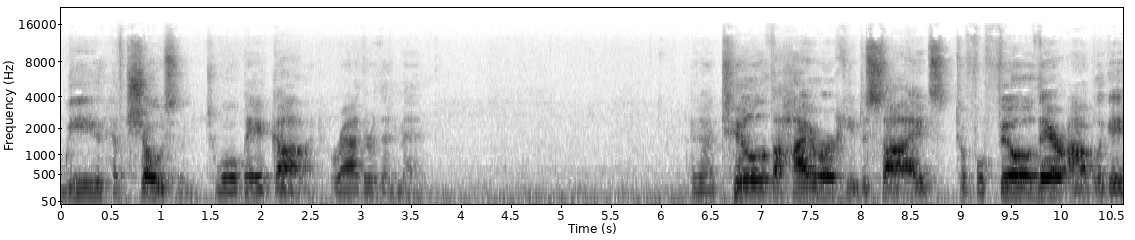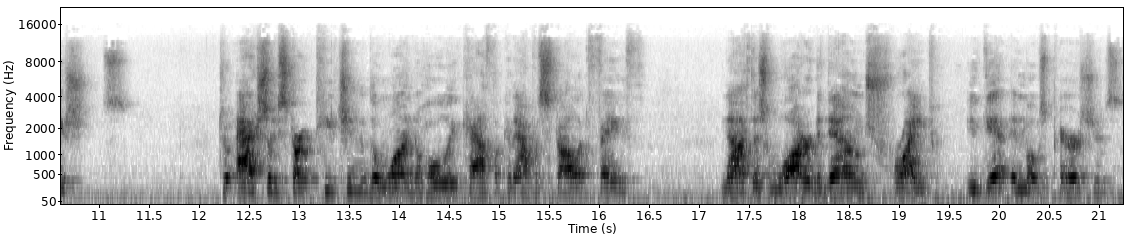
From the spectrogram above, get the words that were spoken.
We have chosen to obey God rather than men. And until the hierarchy decides to fulfill their obligations, to actually start teaching the one holy Catholic and apostolic faith, not this watered down tripe you get in most parishes,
